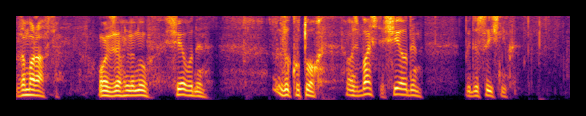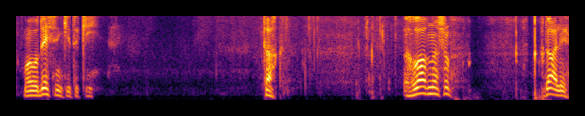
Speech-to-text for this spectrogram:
заморався. Ось заглянув ще в один закуток. Ось бачите, ще один підосичник. Молодесенький такий. Так. Головне, щоб далі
